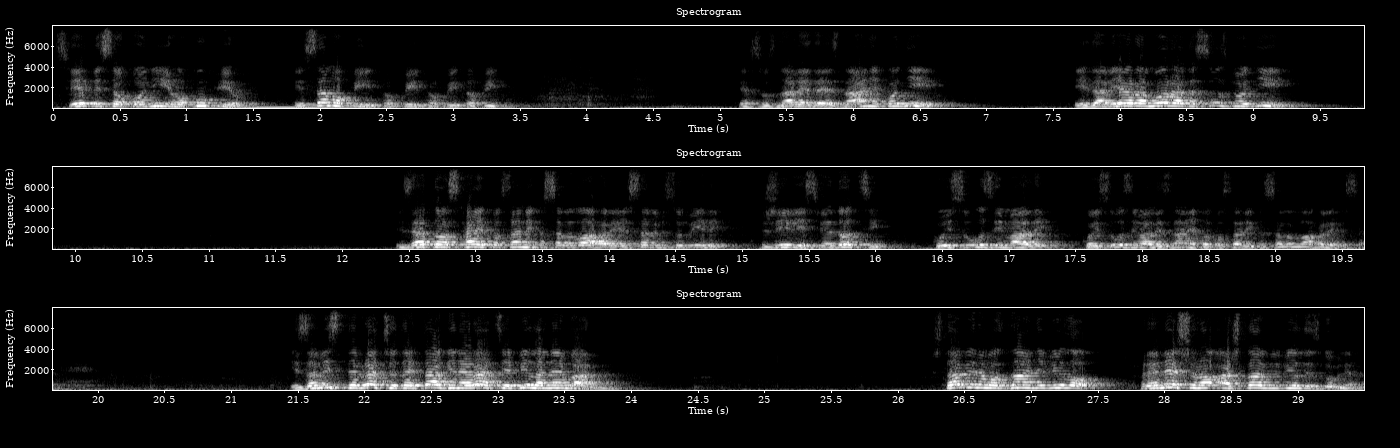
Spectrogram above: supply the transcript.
svijet bi se oko njih okupio i samo pitao, pitao, pitao, pitao. Jer su znali da je znanje kod njih i da vjera mora da se uzme od njih. I zato ashabi poslanika sallallahu alejhi ve sellem su bili živi svjedoci koji su uzimali, koji su uzimali znanje kod poslanika sallallahu alejhi ve sellem. I zamislite braćo da je ta generacija bila nemarna. Šta bi nam znanje bilo prenešeno, a šta bi bilo izgubljeno?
